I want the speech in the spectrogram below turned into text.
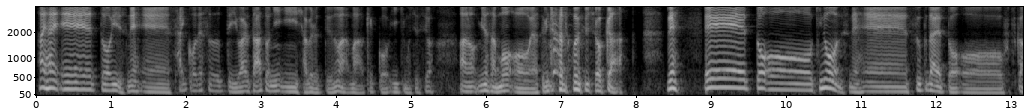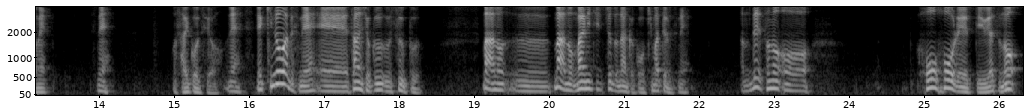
はいはい、えー、っと、いいですね。えー、最高ですって言われた後に喋るっていうのは、まあ結構いい気持ちですよ。あの、皆さんもやってみたらどうでしょうか。ね。えー、っと、昨日ですね、えー、スープダイエット2日目ですね。最高ですよ。ね。え昨日はですね、えー、3食スープ。まああの、うまああの、毎日ちょっとなんかこう決まってるんですね。で、その、方法例っていうやつの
